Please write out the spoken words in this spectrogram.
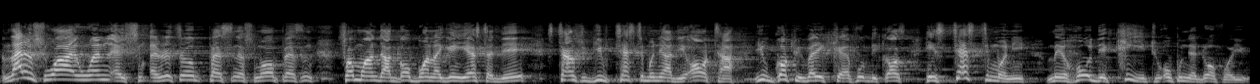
And that is why when a, a, little person, a small person, someone that got born again yesterday stands to give testimony at the altar, you've got to be very careful because his testimony may hold the key to open the door for you.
